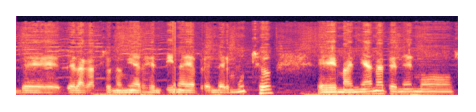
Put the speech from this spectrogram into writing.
de, la gastronomía argentina y aprender mucho. Eh, mañana tenemos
